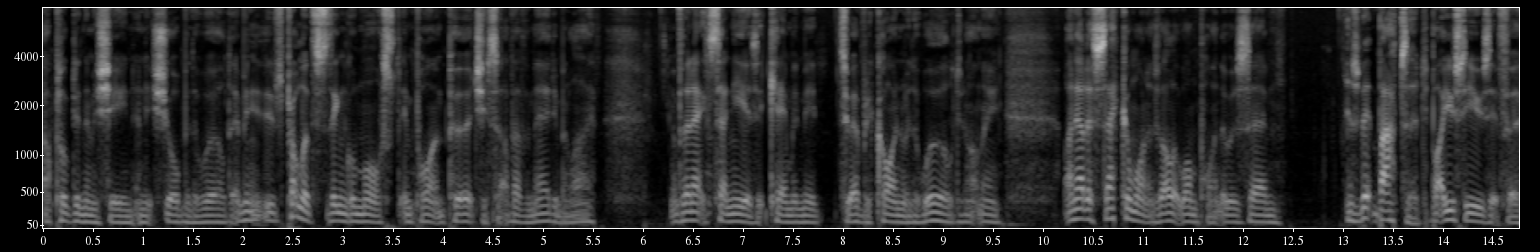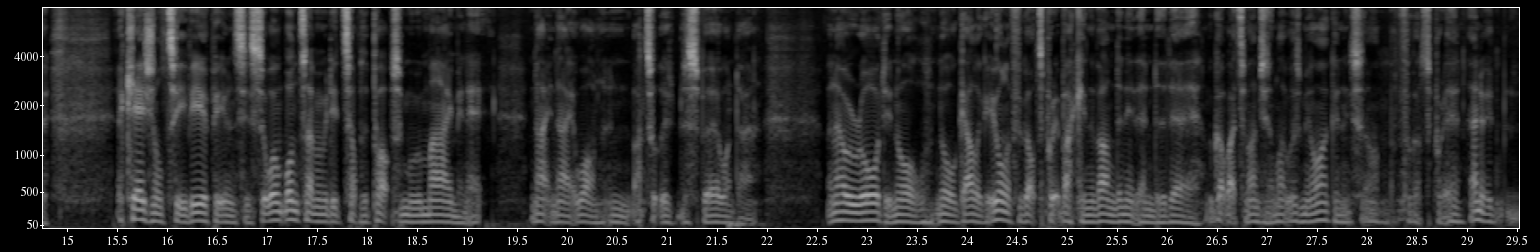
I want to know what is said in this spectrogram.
I plugged in the machine and it showed me the world. I mean, it was probably the single most important purchase that I've ever made in my life. And for the next 10 years, it came with me to every corner of the world, you know what I mean? And I had a second one as well at one point. There was um, it was a bit battered, but I used to use it for occasional TV appearances. So one, one time when we did Top of the Pops and we were miming it, 1991, and I took the, the spur one down. And our road in all Noel Gallagher, he only forgot to put it back in the van, didn't he, at the end of the day? We got back to Manchester, I'm like, where's my organ? He said, oh, I forgot to put it in. Anyway,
